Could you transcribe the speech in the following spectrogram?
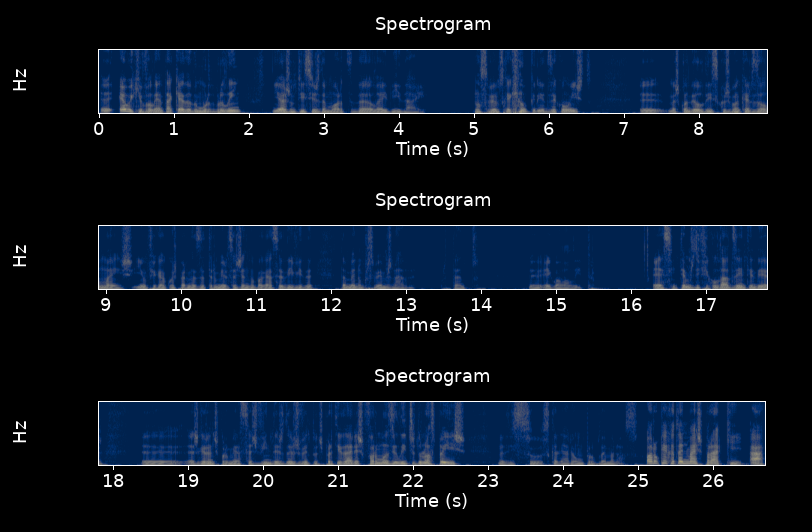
eh, é o equivalente à queda do Muro de Berlim e às notícias da morte da Lady Di. Não sabemos o que é que ele queria dizer com isto, eh, mas quando ele disse que os banqueiros alemães iam ficar com as pernas a tremer se a gente não pagasse a dívida, também não percebemos nada. Portanto, eh, é igual ao litro. É assim, temos dificuldades em entender uh, as grandes promessas vindas das juventudes partidárias que formam as elites do nosso país. Mas isso, se calhar, é um problema nosso. Ora, o que é que eu tenho mais para aqui? Ah,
